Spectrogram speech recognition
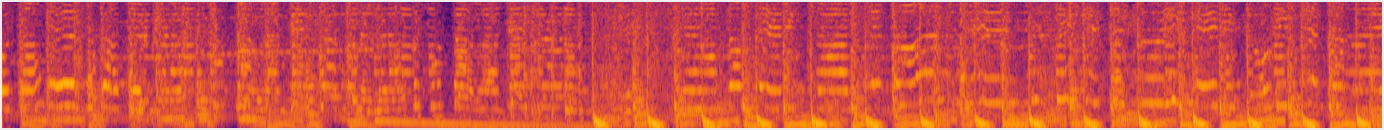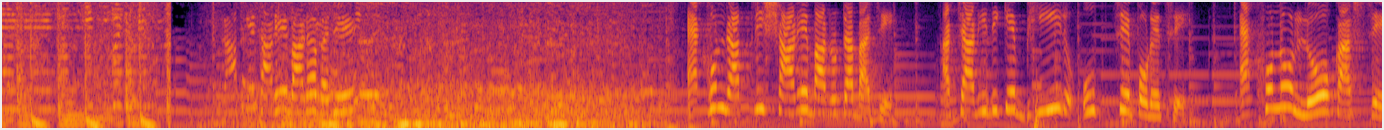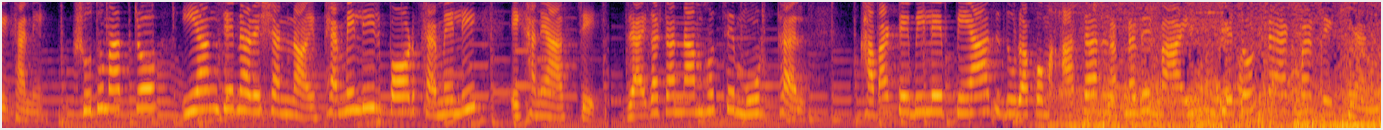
রাত্রে সাড়ে এখন রাত্রি সাড়ে বারোটা বাজে আর চারিদিকে ভিড় উপচে পড়েছে। এখনও লোক আসছে এখানে। শুধুমাত্র ইয়াং জেনারেশন নয়, ফ্যামিলির পর ফ্যামিলি এখানে আসছে। জায়গাটার নাম হচ্ছে মুরথাল। খাবার টেবিলে পেঁয়াজ, দুরকম আচার। আপনাদের বাড়ির ভেতরটা একবার দেখি আমি।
